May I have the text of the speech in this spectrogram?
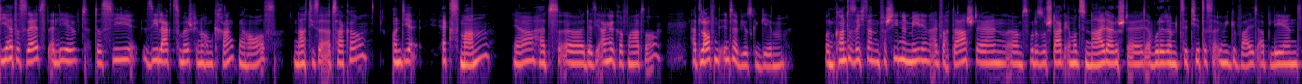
die hat es selbst erlebt, dass sie, sie lag zum Beispiel noch im Krankenhaus nach dieser Attacke und ihr Ex-Mann, ja, hat, äh, der sie angegriffen hatte, hat laufend Interviews gegeben und konnte sich dann in verschiedenen Medien einfach darstellen. Ähm, es wurde so stark emotional dargestellt. Er wurde damit zitiert, dass er irgendwie Gewalt ablehnt.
